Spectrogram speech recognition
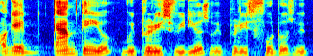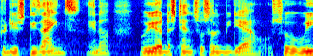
again काम त्यही हो। We produce videos we produce photos we produce designs होइन we understand social media so we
